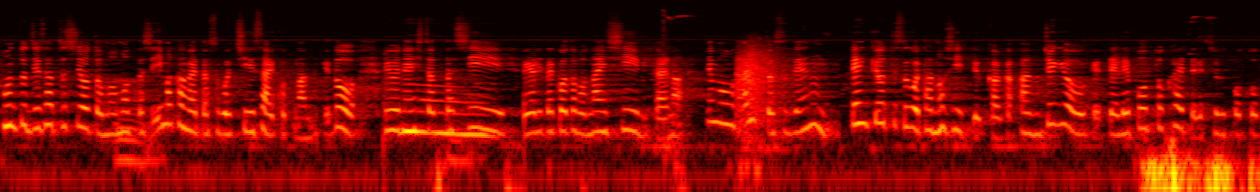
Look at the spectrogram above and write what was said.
本当自殺しようとも思ったし今考えたらすごい小さいことなんだけど留年しちゃったしやりたいこともないしみたいな。でもある日突然勉強ってすごい楽しいっていうかがあの授業を受けてレポート書いたりすること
